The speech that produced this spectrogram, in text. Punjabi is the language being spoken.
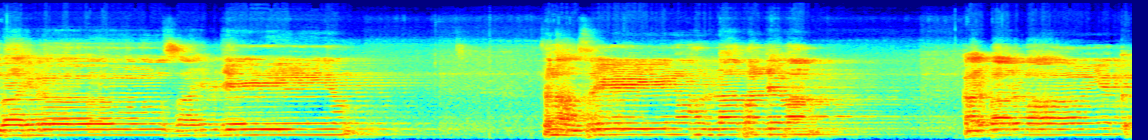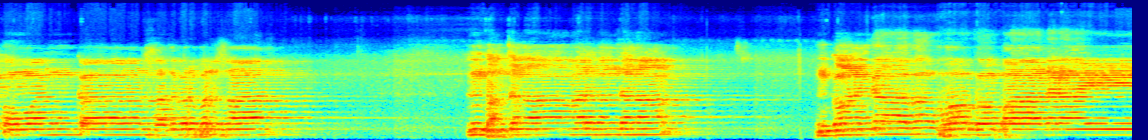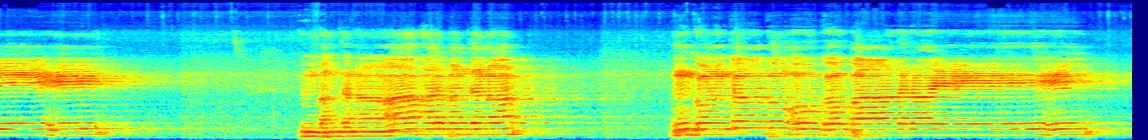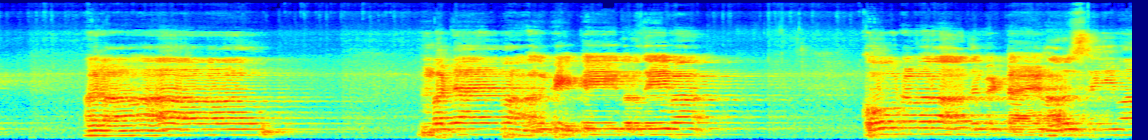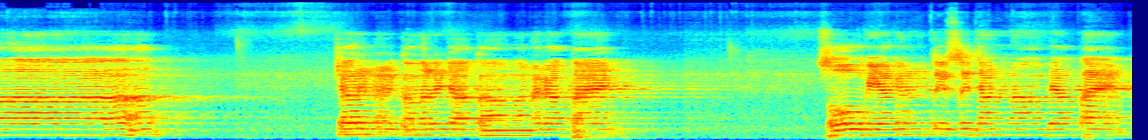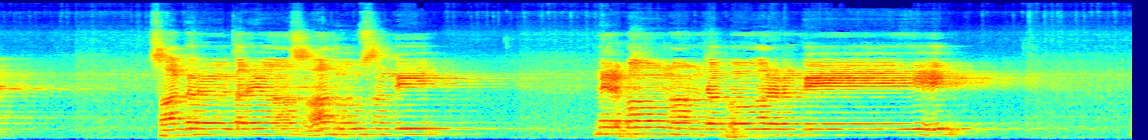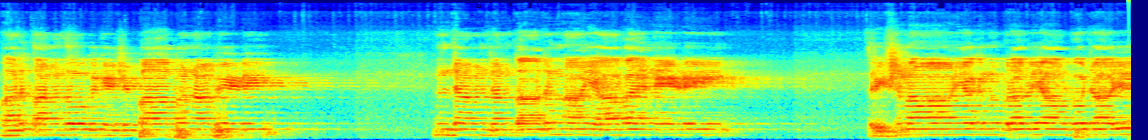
ਵਾਹਿਗੁਰੂ ਸਾਹਿਬ ਜੀ ਤਨਾਸਰੀ ਮਹੱਲਾ ਪੰਜਵਾ ਘਰ ਬਾਰ ਮਾਂ ਓੰਕਾਰ ਸਤਿਗੁਰ ਪ੍ਰਸਾਦ ਬੰਦਨਾ ਹਰ ਬੰਦਨਾ ਗੁਣ ਗਾਵ ਗੋਪਾਲ ਰਾਏ ਬੰਦਨਾ ਹਰ ਬੰਦਨਾ ਗੁਣ ਗਾਵ ਗੋਪਾਲ ਰਾਏ ਰਾਮ ਬਟੈ ਭਾਗ ਭੇਟੇ ਗੁਰਦੇਵਾ ਕੋਟ ਚਰਨ ਕਮਲ ਜਾ ਕਾ ਮਨ ਰਾਪੈ ਸੋਗ ਅਗਨ ਤਿਸ ਜਾਨਾ ਵਿਆਪੈ। ਸਾਗਰ ਤਰਿਆ ਸਾਧੂ ਸੰਗੀ। ਨਿਰਭਉ ਨਾਮ ਜਪੋ ਹਰ ਰੰਗੇ। ਹਰ ਤਨ ਦੋਗ ਕਿਛ ਪਾਪ ਨਾ ਭੇੜੇ। ਜਨ ਜਨ ਜਨਾ ਨ ਆਵੈ ਨੇੜੇ। ਤ੍ਰਿਸ਼ਨਾ ਯਗਨ ਪ੍ਰਵਿਆ 부ਜਾਏ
